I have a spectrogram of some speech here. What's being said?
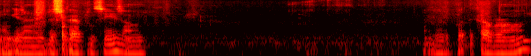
Don't get any discrepancies on where to put the cover on.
